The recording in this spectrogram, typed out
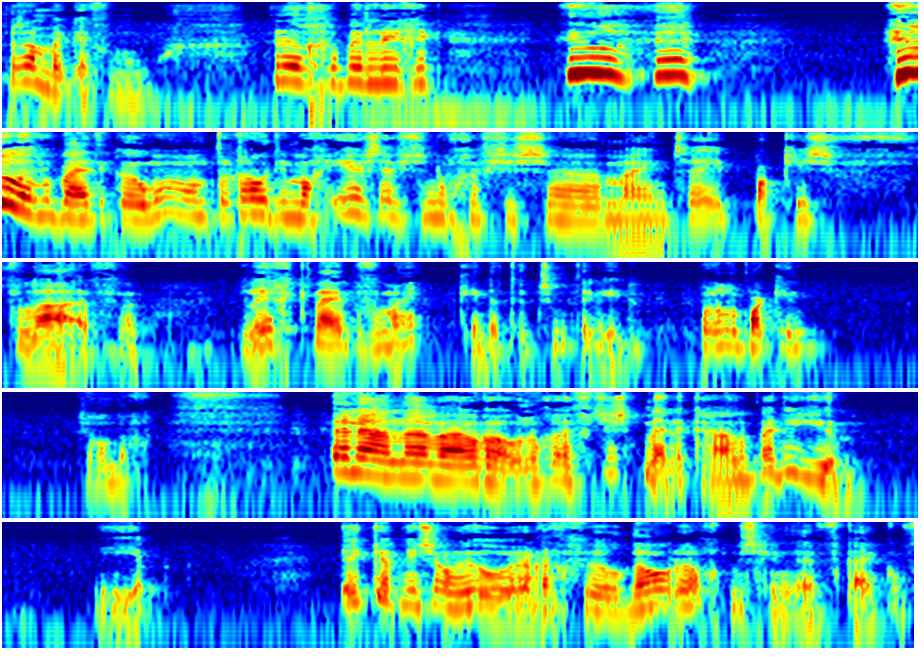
Dus dan ben ik even moe. En dan lig ik heel, heel, heel even bij te komen. Want Rodi mag eerst eventjes nog eventjes uh, mijn twee pakjes vla even leegknijpen voor mij. Ik dat ook zo meteen weer de prullenbak in. is handig. En dan uh, wou Ro nog eventjes melk halen bij de Jum. Yep. Ik heb niet zo heel erg veel nodig. Misschien even kijken of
